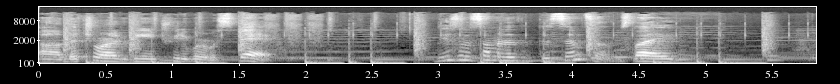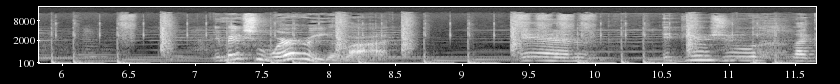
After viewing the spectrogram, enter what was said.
um, that you aren't being treated with respect. These are some of the, the symptoms. Like it makes you worry a lot, and it gives you like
